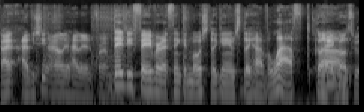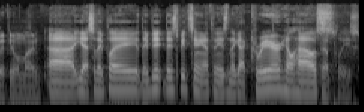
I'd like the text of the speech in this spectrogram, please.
I have you seen? I don't even have it in front of me. they'd be favored. I think in most of the games that they have left. Go ahead, Um, go through it if you don't mind. Uh, yeah, so they play. They beat- they just beat St. Anthony's and they got Career, Hill House, Yeah, please.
